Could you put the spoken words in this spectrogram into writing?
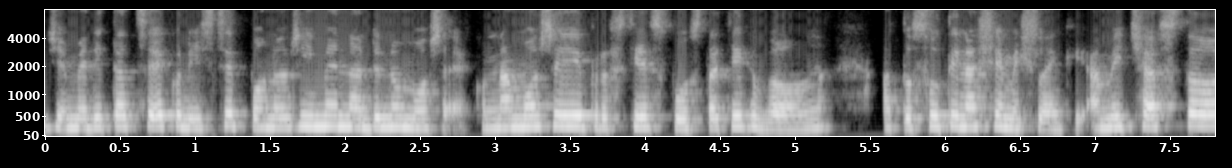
že meditace, jako když se ponoříme na dno moře, jako na moři prostě je spousta těch vln a to jsou ty naše myšlenky. A my často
